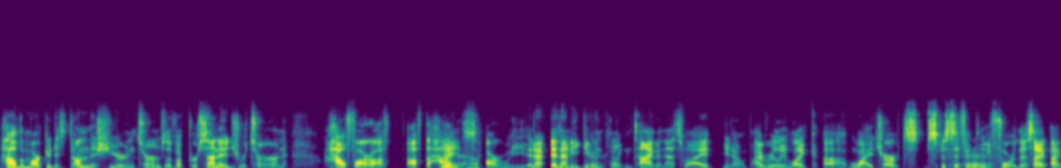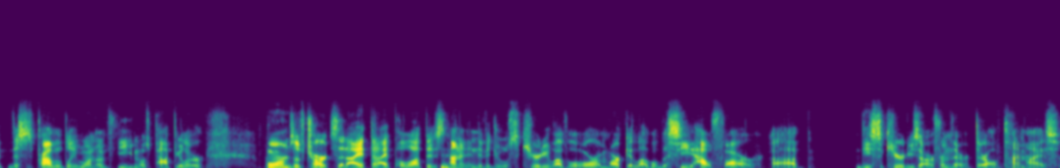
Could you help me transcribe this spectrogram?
how the market is done this year in terms of a percentage return how far off off the highs yeah. are we at, at any given yeah. point in time and that's why you know i really like uh charts specifically yeah. for this I, I this is probably one of the most popular forms of charts that i that i pull up is on an individual security level or a market level to see how far uh these securities are from their their all-time highs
